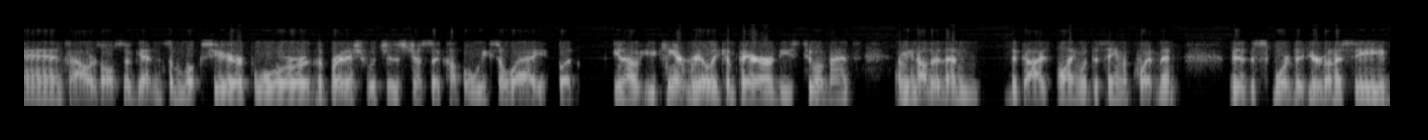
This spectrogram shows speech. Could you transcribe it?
And Fowler's also getting some looks here for the British, which is just a couple weeks away. But you know, you can't really compare these two events. I mean, other than the guys playing with the same equipment the, the sport that you're going to see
